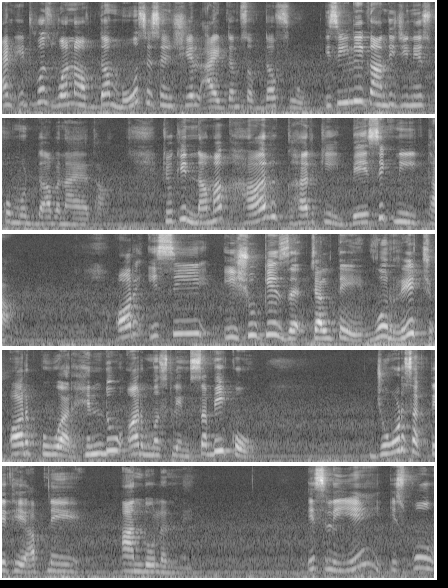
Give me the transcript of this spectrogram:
and it was one of the most essential items of the food इसीलिए गांधी जी ने इसको मुद्दा बनाया था, क्योंकि नमक हर घर की बेसिक नीड था। और इसी इशू के चलते वो रिच और पुअर हिंदू और मुस्लिम सभी को जोड़ सकते थे अपने आंदोलन में। इसलिए इसको,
